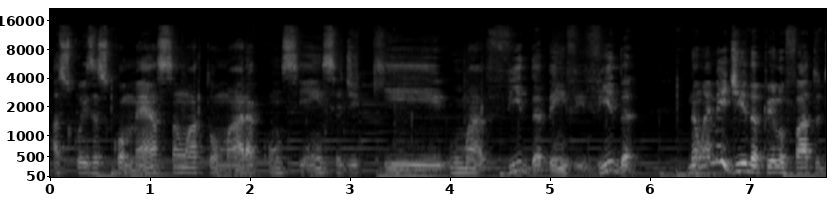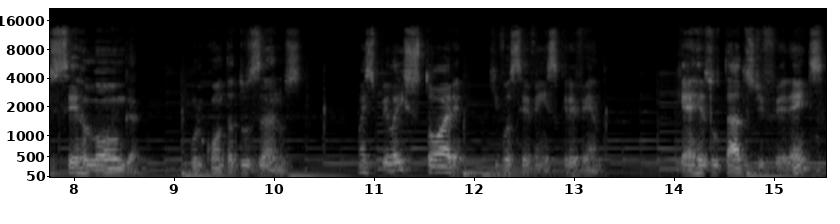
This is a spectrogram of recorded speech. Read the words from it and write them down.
as coisas começam a tomar a consciência de que uma vida bem vivida não é medida pelo fato de ser longa, por conta dos anos, mas pela história que você vem escrevendo. Quer resultados diferentes?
